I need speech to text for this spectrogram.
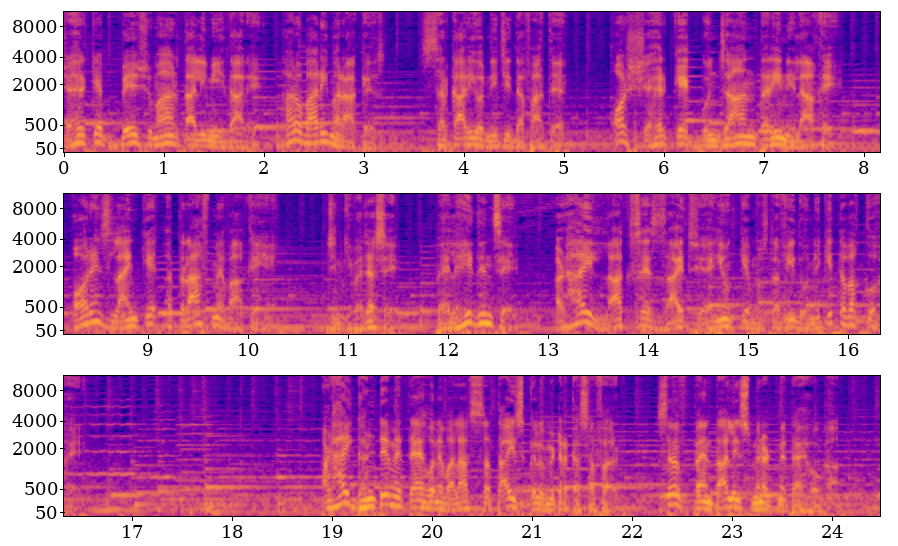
शहर के बेशुमार तालीमी इदारे कारोबारी मराकज सरकारी और निजी दफातर और शहर के गुंजान तरीन इलाके ऑरेंज लाइन के अतराफ में वाक़ हैं। जिनकी वजह से पहले ही दिन से अढ़ाई लाख से जायद शहरियों के मुस्तफीद होने की तो है। अढ़ाई घंटे में तय होने वाला 27 किलोमीटर का सफ़र सिर्फ़ 45 मिनट में तय होगा।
